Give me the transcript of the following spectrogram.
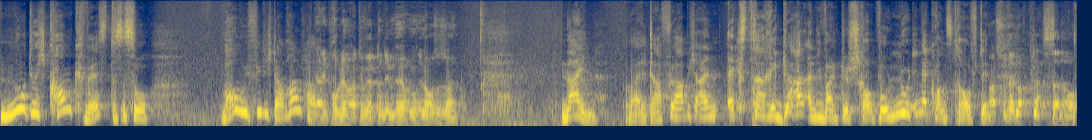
nur durch Conquest, das ist so wow, wie viel ich da drauf habe. Ja, die Problematik wird mit dem Imperium genauso sein. Nein, weil dafür habe ich ein extra Regal an die Wand geschraubt, wo nur die Necrons draufstehen. Hast du denn noch Platz da drauf?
